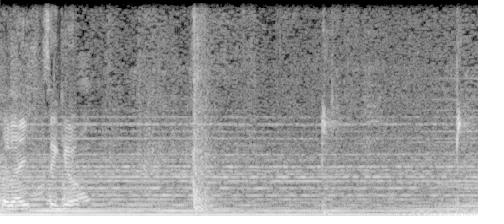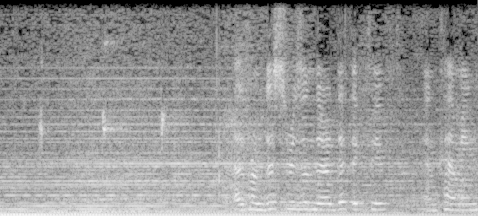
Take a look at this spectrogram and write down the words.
Bye bye, thank you. And from this reason they're detective and coming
